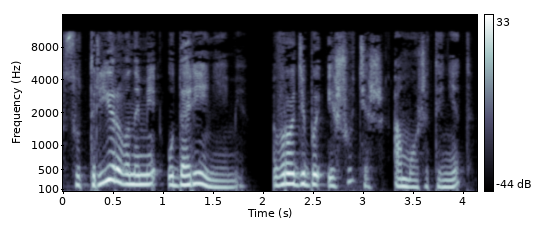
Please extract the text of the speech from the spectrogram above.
с утрированными ударениями. Вроде бы и шутишь, а может и нет.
